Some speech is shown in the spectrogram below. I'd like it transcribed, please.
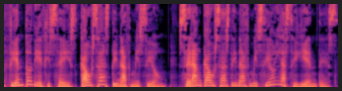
116. Causas de inadmisión. Serán causas de inadmisión las siguientes.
